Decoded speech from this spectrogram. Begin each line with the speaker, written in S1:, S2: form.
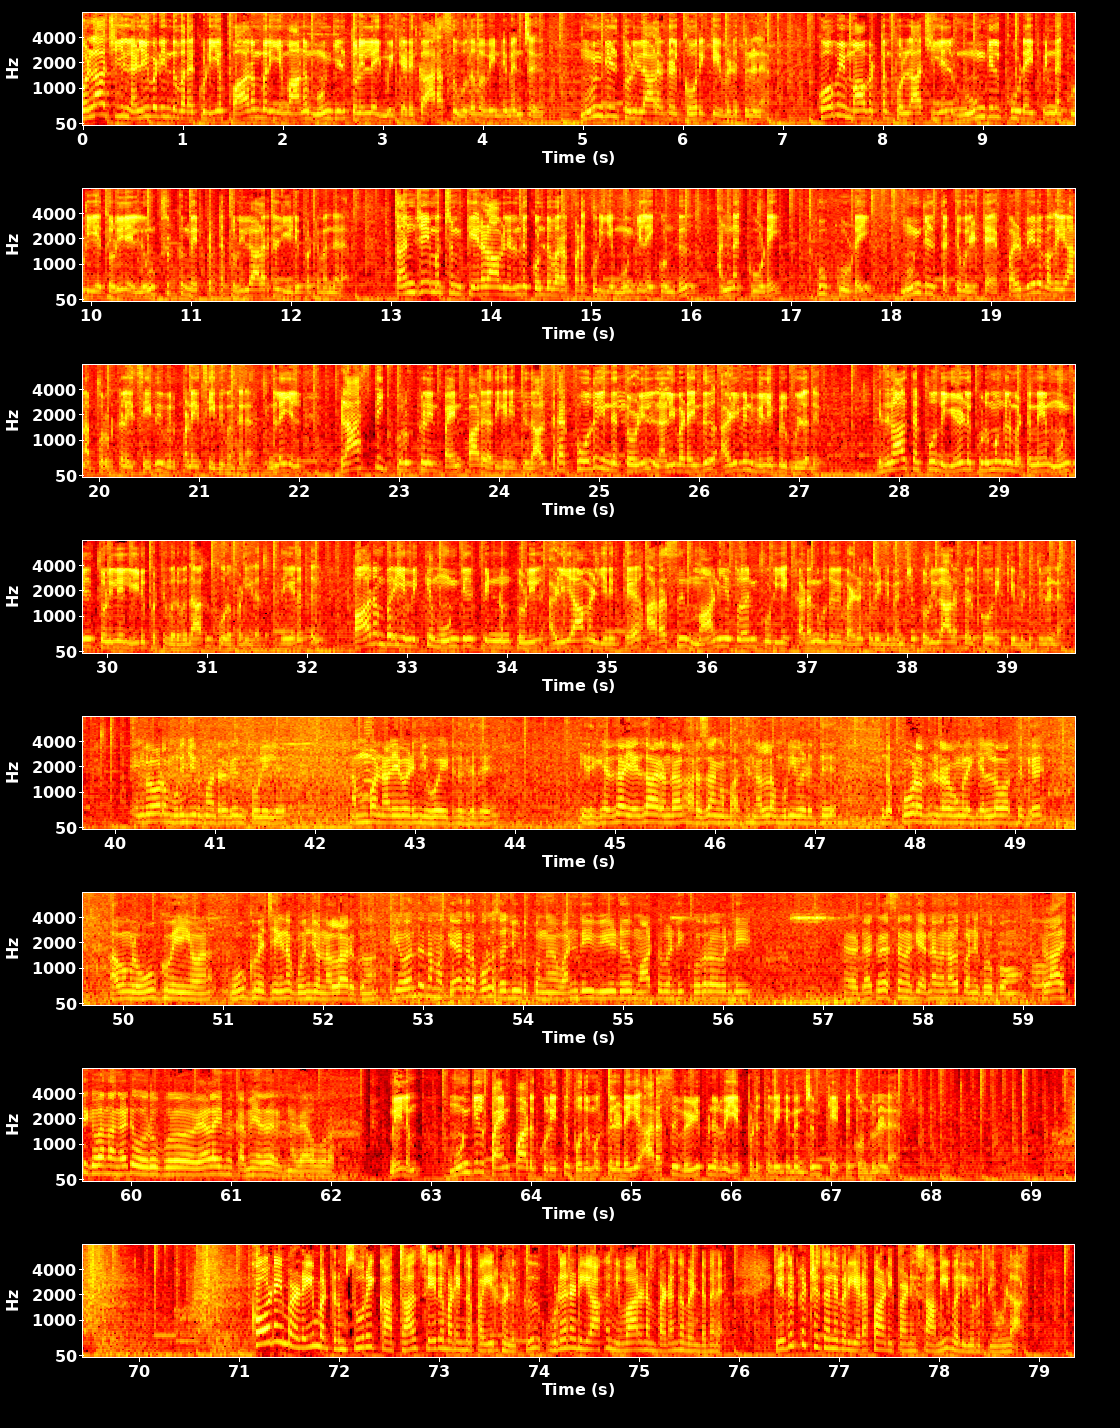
S1: பொள்ளாச்சியில் நலிவடைந்து வரக்கூடிய பாரம்பரியமான மூங்கில் தொழிலை மீட்டெடுக்க அரசு உதவ வேண்டும் என்று மூங்கில் தொழிலாளர்கள் கோரிக்கை விடுத்துள்ளனர். கோவை மாவட்டம் பொள்ளாச்சியில் மூங்கில் கூடை பின்னக்கூடிய தொழிலில் நூற்றுக்கும் மேற்பட்ட தொழிலாளர்கள் ஈடுபட்டு வந்தனர். தஞ்சை மற்றும் கேரளாவிலிருந்து கொண்டு வரப்படக்கூடிய மூங்கிலை கொண்டு அன்னக்கூடை பூக்கூடை மூங்கில் தட்டு உள்ளிட்ட பல்வேறு வகையான பொருட்களை செய்து விற்பனை செய்து வந்தனர். இந்நிலையில் பிளாஸ்டிக் பொருட்களின் பயன்பாடு அதிகரித்ததால் தற்போது இந்த தொழில் நலிவடைந்து அழிவின் விளிம்பில் உள்ளது. இதனால் தற்போது ஏழு குடும்பங்கள் மட்டுமே மூங்கில் தொழிலில் ஈடுபட்டு வருவதாக கூறப்படுகிறது. இதையடுத்து பாரம்பரியமிக்க மூங்கில் பின்னும் தொழில் அழியாமல் இருக்க அரசு மானியத்துடன் கூடிய கடன் உதவி வழங்க வேண்டும் என்று தொழிலாளர்கள் கோரிக்கை விடுத்துள்ளனர்.
S2: எங்களோட முடிஞ்சிருமாட்டிருக்கு இந்த தொழில். ரொம்ப நலிவடைஞ்சு போயிட்டு இருக்குது இதுக்கு எதா எதாக இருந்தாலும் அரசாங்கம் பார்த்து நல்ல முடிவெடுத்து இந்த கூட பின்னுறவங்களுக்கு எல்லோத்துக்கு அவங்கள ஊக்குவிங்க ஊக்குவிச்சிங்கன்னா கொஞ்சம் நல்லாயிருக்கும்
S3: இங்கே வந்து நம்ம கேட்குற பொருள் செஞ்சு கொடுப்போங்க. வண்டி வீடு மாட்டு வண்டி குதிரை வண்டி டெக்கரேஷனுக்கு என்ன வேணாலும் பண்ணி கொடுப்போம். பிளாஸ்டிக் வந்தாங்காட்டி ஒரு வேலையுமே கம்மியாக தான் இருக்குண்ணா வேலை பூரா.
S1: மேலும் மூங்கில் பயன்பாடு குறித்து பொதுமக்களிடையே அரசு விழிப்புணர்வை ஏற்படுத்த வேண்டும் என்றும் கேட்டுக் கொண்டுள்ளனர்.
S4: கோடை மழை மற்றும் சூறைக்காற்றால் சேதமடைந்த பயிர்களுக்கு உடனடியாக நிவாரணம் வழங்க வேண்டுமென எதிர்க்கட்சித் தலைவர் எடப்பாடி பழனிசாமி வலியுறுத்தியுள்ளார்.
